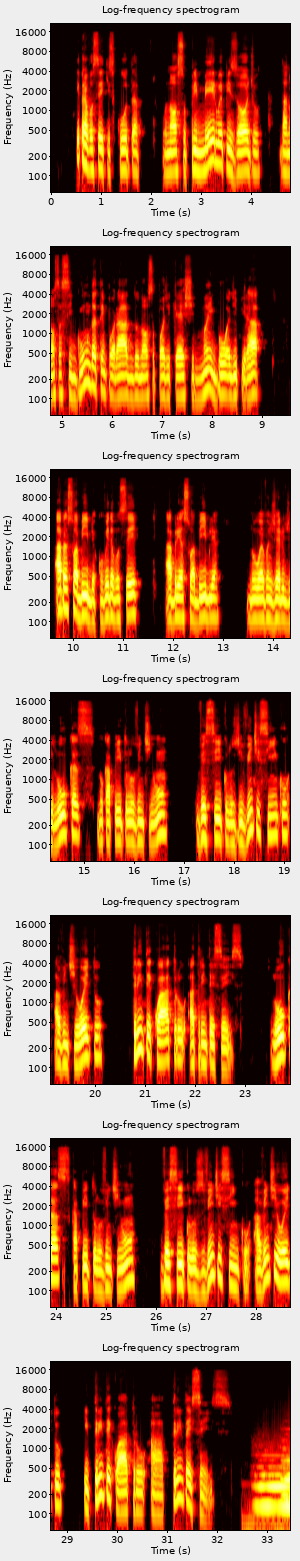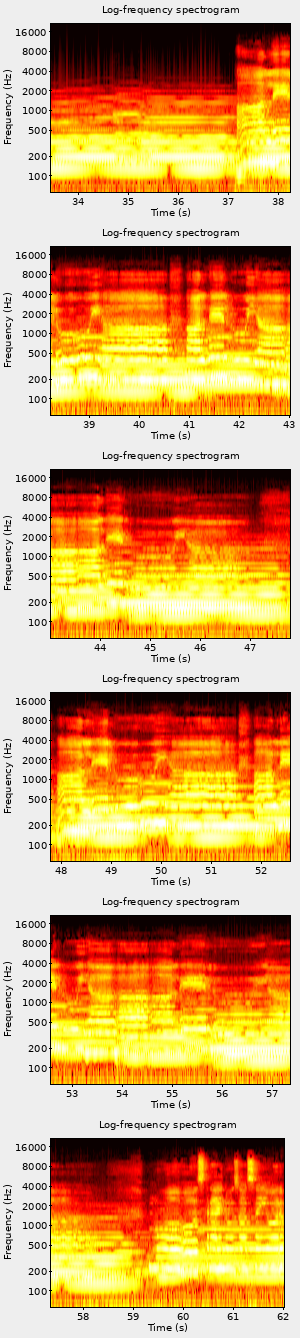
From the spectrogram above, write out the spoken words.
E para você que escuta o nosso primeiro episódio da nossa segunda temporada do nosso podcast Mãe Boa de Pirá. Abra sua Bíblia, convido você a abrir a sua Bíblia no Evangelho de Lucas, no capítulo 21, versículos de 25 a 28, 34 a 36. Lucas, capítulo 21, versículos 25 a 28 e 34 a 36. Aleluia,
